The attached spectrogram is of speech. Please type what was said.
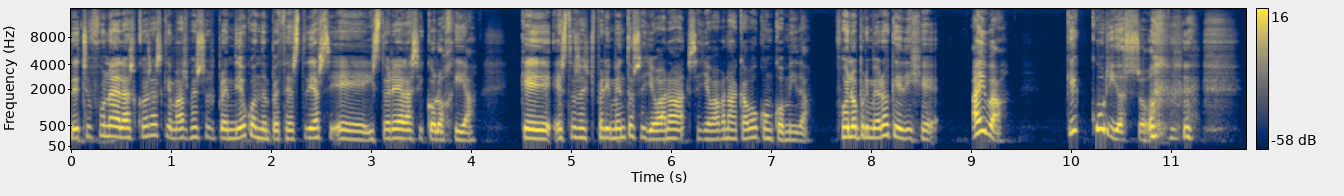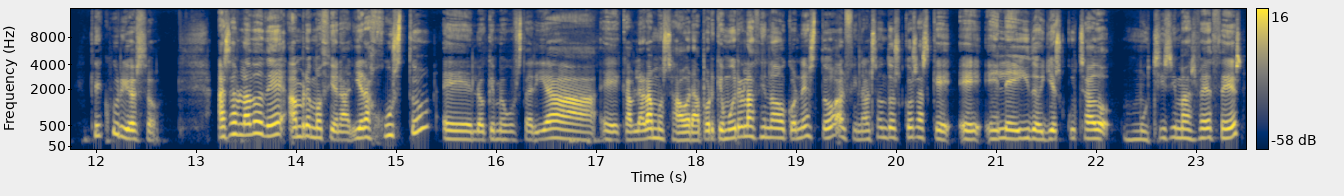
De hecho, fue una de las cosas que más me sorprendió cuando empecé a estudiar eh, historia de la psicología, que estos experimentos se llevaban, a, se llevaban a cabo con comida. Fue lo primero que dije, ahí va, qué curioso, qué curioso. Has hablado de hambre emocional y era justo eh, lo que me gustaría eh, que habláramos ahora, porque muy relacionado con esto, al final son dos cosas que he leído y he escuchado muchísimas veces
